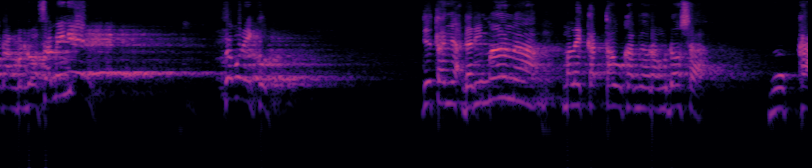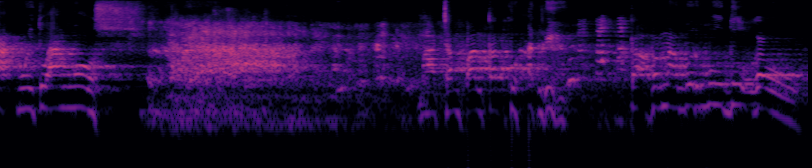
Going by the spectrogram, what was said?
Orang berdosa minggir. Gak boleh ikut. Dia tanya, dari mana malaikat tahu kami orang berdosa? Mukamu itu angus. Macam pantat kuali. Tak pernah berwudu kau.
